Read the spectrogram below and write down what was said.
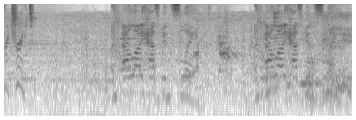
Retreat. An ally has been slain. An ally has been slain.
